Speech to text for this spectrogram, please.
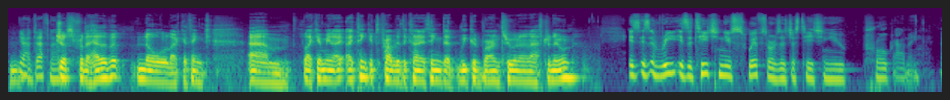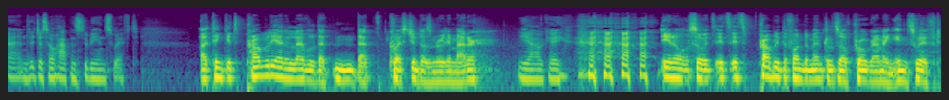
yeah, definitely. Just for the hell of it, no. Like I think, um, like I mean, I, I think it's probably the kind of thing that we could burn through in an afternoon. Is is it re- is it teaching you Swift or is it just teaching you programming? And it just so happens to be in Swift. I think it's probably at a level that that question doesn't really matter. Yeah, okay. you know, so it's it's it's probably the fundamentals of programming in Swift,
